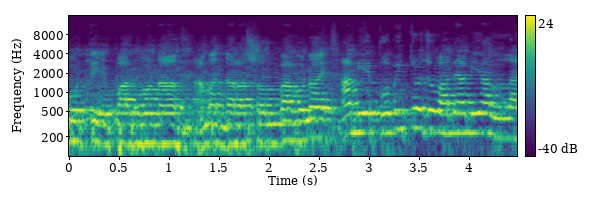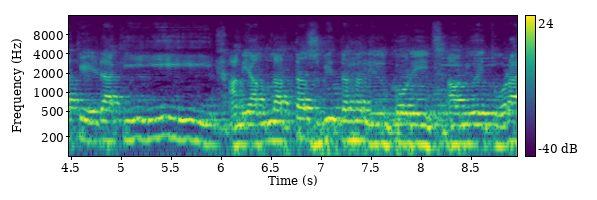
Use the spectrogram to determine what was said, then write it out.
করতে পারব না। আমার দ্বারা সম্ভব নয়। আমি এই পবিত্র জবানে আমি আল্লাহকে ডাকি। আমি আল্লাহর তাসবি তাহালিল করি। আমি ওই তোরা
